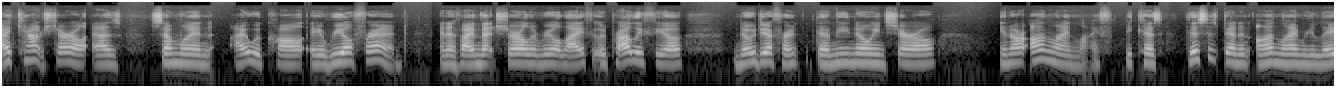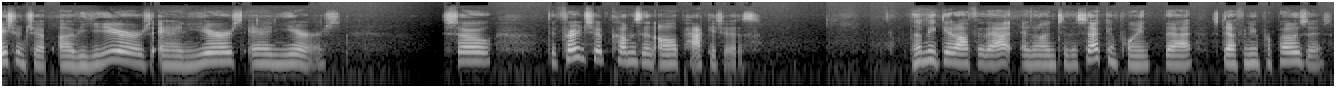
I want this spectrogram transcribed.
I count Cheryl as someone I would call a real friend. And if I met Cheryl in real life, it would probably feel no different than me knowing Cheryl in our online life because this has been an online relationship of years and years and years. So the friendship comes in all packages. Let me get off of that and on to the second point that Stephanie proposes.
